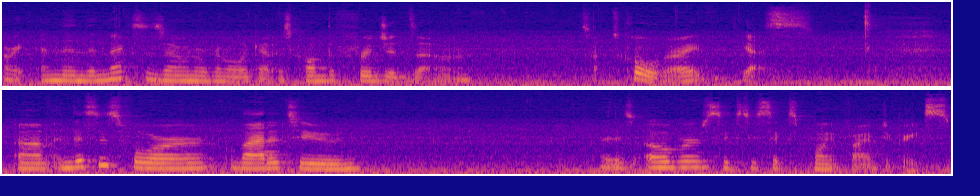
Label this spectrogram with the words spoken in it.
Alright, and then the next zone we're going to look at is called the frigid zone. Sounds cold, right? Yes. Um, and this is for latitude that is over 66.5 degrees.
